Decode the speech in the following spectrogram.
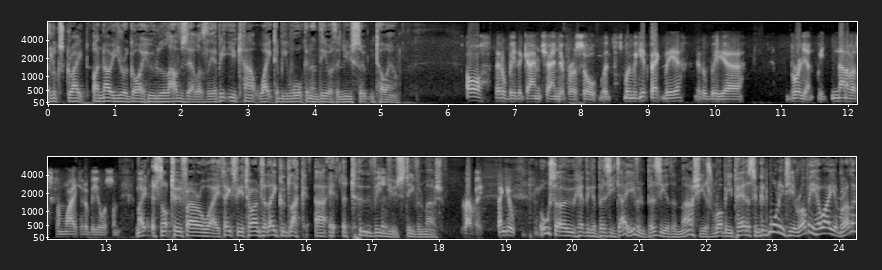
It looks great. I know you're a guy who loves Ellerslie. I bet you can't wait to be walking in there with a new suit and tie on. Oh, that'll be the game changer for us all. It's, when we get back there, it'll be uh, brilliant. We, none of us can wait. It'll be awesome. Mate, it's not too far away. Thanks for your time today. Good luck uh, at the two venues, Stephen Marsh. Lovely. Thank you. Also having a busy day, even busier than Marshy, is Robbie Patterson. Good morning to you, Robbie. How are you, brother?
